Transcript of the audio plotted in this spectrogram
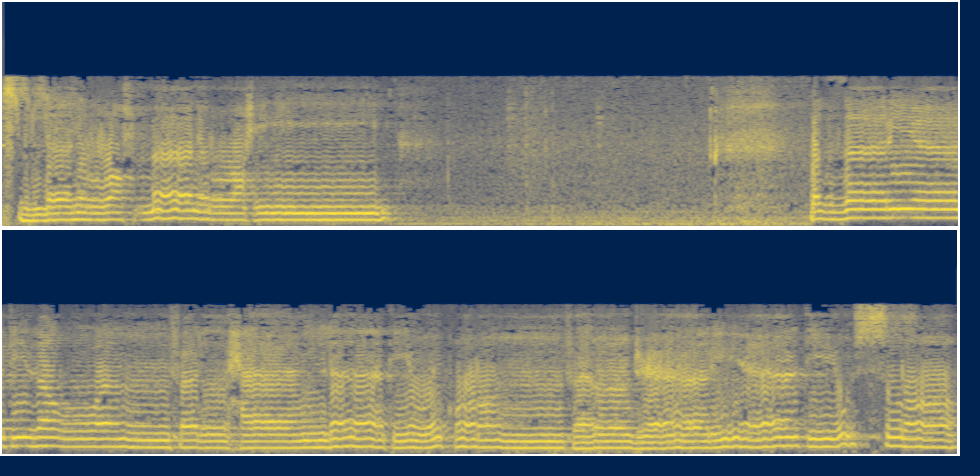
بسم الله الرحمن الرحيم. والذاريات ذروا فالحاملات وقرا فالجاريات يسرا.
